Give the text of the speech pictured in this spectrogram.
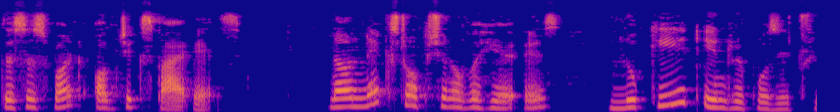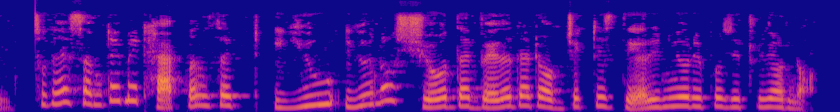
this is what object spy is. Now next option over here is locate in repository. So guys sometimes it happens that you you're not sure that whether that object is there in your repository or not.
